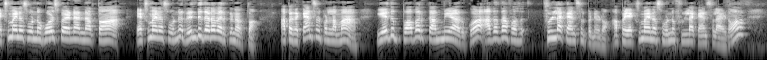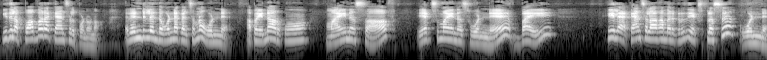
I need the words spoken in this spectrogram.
எக்ஸ் மைனஸ் ஒன்று ஹோல் ஸ்கொயர்னா என்ன அர்த்தம்? எக்ஸ் மைனஸ் ஒன்று ரெண்டு தடவை இருக்குன்னு அர்த்தம். அப்போ அதை கேன்சல் பண்ணலாமா? எது பவர் கம்மியாக இருக்கோ அதை தான் ஃபஸ்ட் ஃபுல்லாக கேன்சல் பண்ணிவிடும் அப்போ எக்ஸ் மைனஸ் ஒன்று ஃபுல்லாக கேன்சல் ஆகிடும் இதில் பவரை கேன்சல் பண்ணணும். ரெண்டில் இந்த ஒன்றை கழிச்சோம்னா ஒன்று அப்போ என்ன இருக்கும்? மைனஸ் ஆஃப் எக்ஸ் மைனஸ் ஒன்று பை கீழே கேன்சல் ஆகாமல் இருக்கிறது எக்ஸ் ப்ளஸ்ஸு ஒன்று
